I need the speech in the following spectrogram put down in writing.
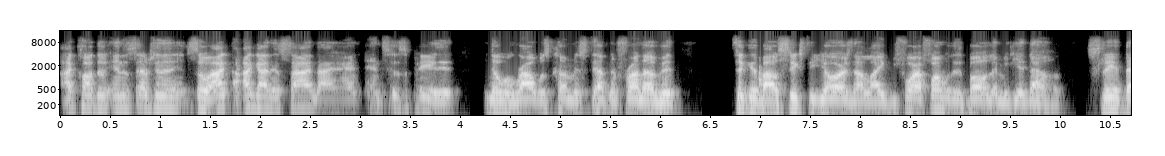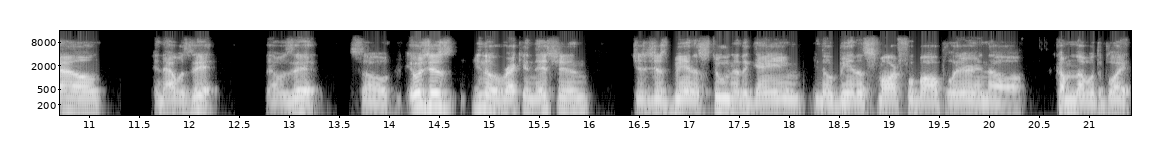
I caught the interception, so I, I got inside and I anticipated, you know, when route was coming, stepped in front of it, took it about 60 yards, and I like, before I fumble this ball, let me get down. Slid down, and that was it. That was it. So it was just, you know, recognition, just just being a student of the game, you know, being a smart football player and uh, coming up with the play.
